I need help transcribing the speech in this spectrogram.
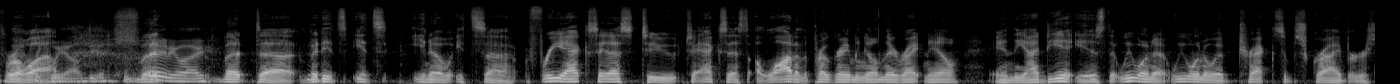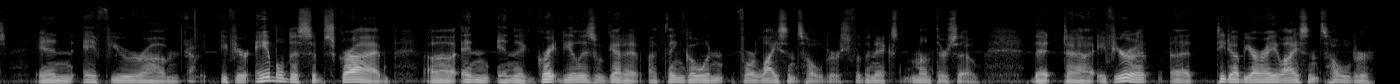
for a while. we all did. But- anyway, but uh, but it's it's you know it's uh, free access to to access a lot of the programming on there right now, and the idea is that we want to we want to attract subscribers, and if you're um, Yeah. if you're able to subscribe, uh, and and the great deal is we've got a, a thing going for license holders for the next month or so. That uh, if you're a, a TWRA license holder,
